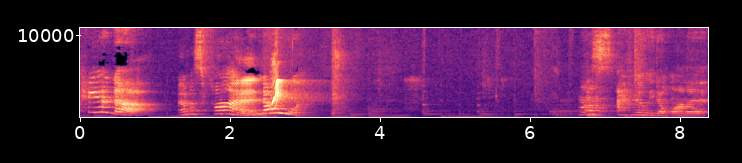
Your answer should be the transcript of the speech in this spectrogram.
panda. That was fun. No. Mom, I really don't want it.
